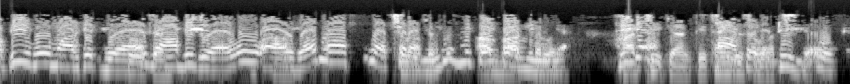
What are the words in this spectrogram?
अभी वो मार्केट गया है जहाँ भी गया है वो आएगा मैं आपको अच्छा ठीक है। है। हाँ, ठीक है, aunty. Thank you so much ठीक है ओके।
